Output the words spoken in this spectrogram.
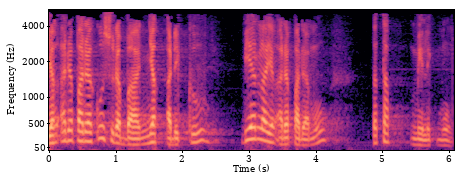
yang ada padaku sudah banyak adikku, biarlah yang ada padamu tetap milikmu.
